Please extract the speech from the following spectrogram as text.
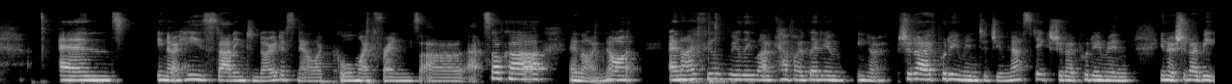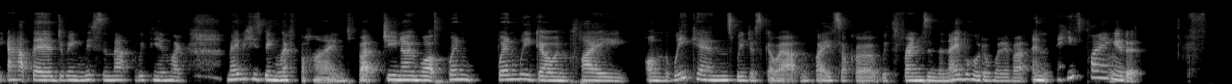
And you know he's starting to notice now like all my friends are at soccer and i'm not. And i feel really like have i let him you know should i have put him into gymnastics? Should i put him in you know should i be out there doing this and that with him? Like maybe he's being left behind. But do you know what? When when we go and play on the weekends we just go out and play soccer with friends in the neighborhood or whatever and he's playing it at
